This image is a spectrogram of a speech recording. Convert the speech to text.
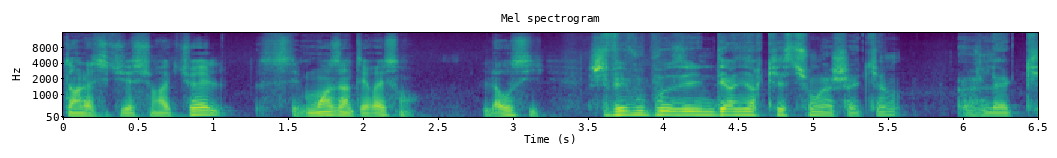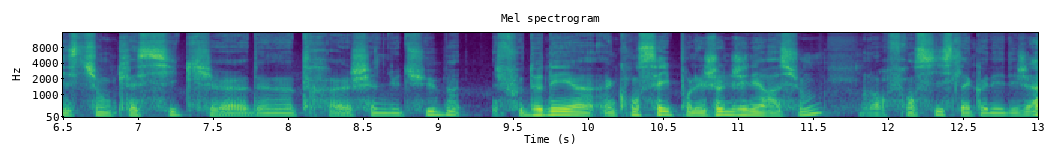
dans la situation actuelle, c'est moins intéressant, là aussi. Je vais vous poser une dernière question à chacun. La question classique euh, de notre chaîne YouTube. Il faut donner un, conseil pour les jeunes générations. Alors Francis la connaît déjà,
